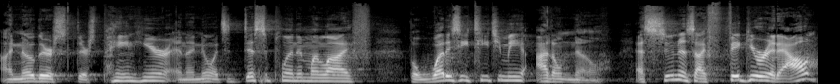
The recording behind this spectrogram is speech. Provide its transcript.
I know there's, there's pain here, and I know it's discipline in my life. But what is He teaching me? I don't know. As soon as I figure it out,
